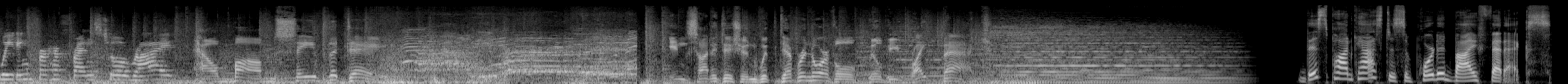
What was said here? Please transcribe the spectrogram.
waiting for her friends to arrive. How mom saved the day. Inside Edition with Deborah Norville. We'll be right back. This podcast is supported by FedEx.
